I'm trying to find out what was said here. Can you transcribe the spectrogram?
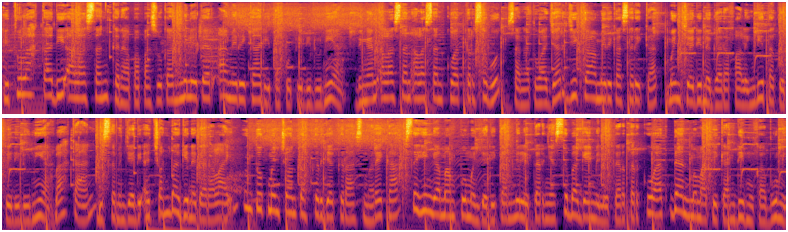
Itulah tadi alasan kenapa pasukan militer Amerika ditakuti di dunia. Dengan alasan-alasan kuat tersebut, sangat wajar jika Amerika Serikat menjadi negara paling ditakuti di dunia. Bahkan bisa menjadi acuan bagi negara lain untuk mencontoh kerja keras mereka sehingga mampu menjadikan militernya sebagai militer terkuat dan mematikan di muka bumi.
